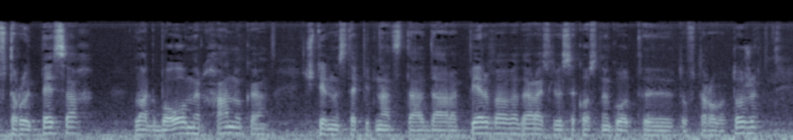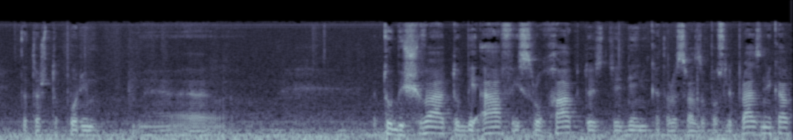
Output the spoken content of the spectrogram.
второй Песах, Лагбаомер, Ханука, 14-15 Адара, первого Адара, если высокосный год, э, то второго тоже. Это то, что Пурим э, Тубишва, Тубиаф, Исрухак, то есть день, который сразу после праздников.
